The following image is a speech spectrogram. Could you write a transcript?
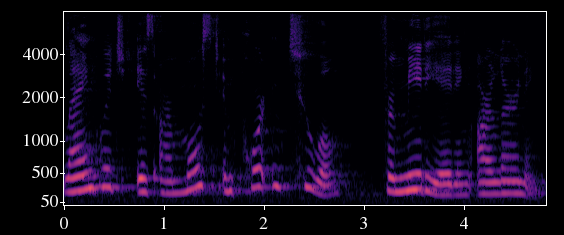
language is our most important tool for mediating our learning.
